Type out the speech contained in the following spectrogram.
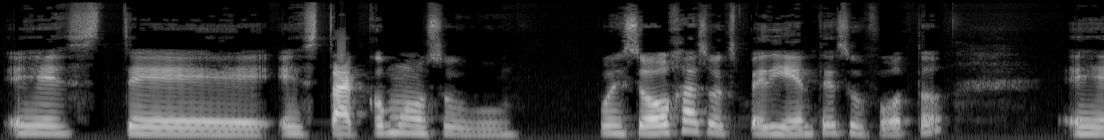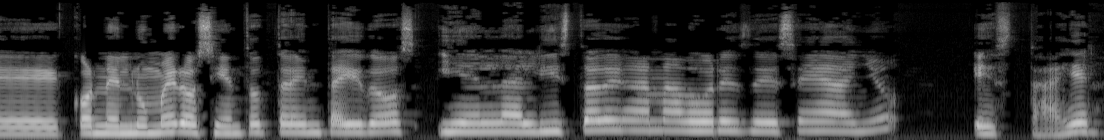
Este está como su pues hoja, su expediente, su foto eh, con el número 132 y en la lista de ganadores de ese año está él.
